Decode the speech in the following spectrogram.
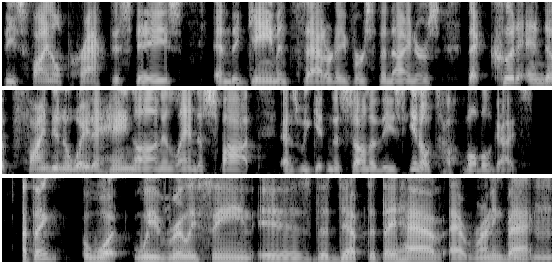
these final practice days and the game in Saturday versus the Niners that could end up finding a way to hang on and land a spot as we get into some of these, you know, tough bubble guys. I think what we've really seen is the depth that they have at running back. Mm-hmm.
